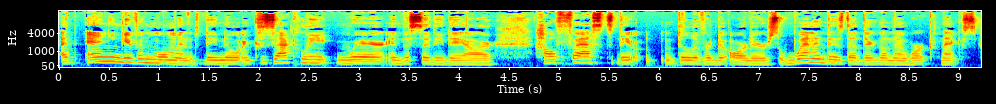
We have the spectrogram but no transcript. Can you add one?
At any given moment, they know exactly where in the city they are, how fast they deliver the orders, when it is that they're going to work next.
